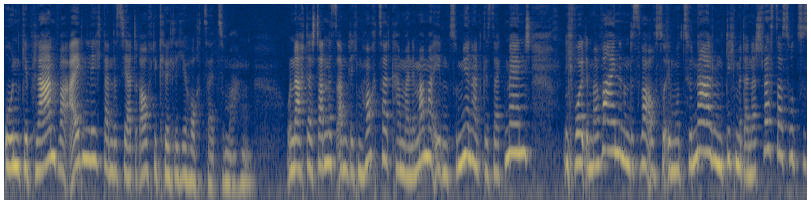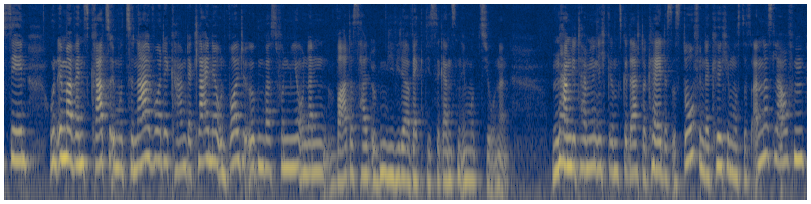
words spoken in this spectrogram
Und geplant war eigentlich dann das Jahr drauf, die kirchliche Hochzeit zu machen. Und nach der standesamtlichen Hochzeit kam meine Mama eben zu mir und hat gesagt, Mensch, ich wollte immer weinen und es war auch so emotional und dich mit deiner Schwester so zu sehen. Und immer, wenn es gerade so emotional wurde, kam der Kleine und wollte irgendwas von mir und dann war das halt irgendwie wieder weg, diese ganzen Emotionen. Und dann haben die Tami und ich uns gedacht, okay, das ist doof, in der Kirche muss das anders laufen.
